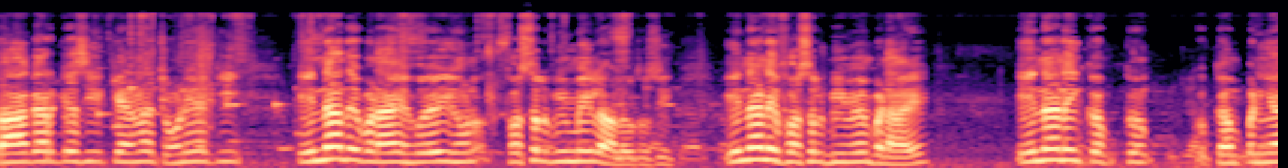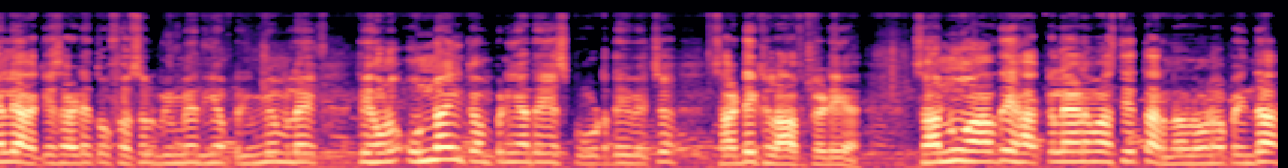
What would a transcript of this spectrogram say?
ਤਾਂ ਕਰਕੇ ਅਸੀਂ ਇਹ ਕਹਿਣਾ ਚਾਹੁੰਦੇ ਆ ਕਿ ਇਹਨਾਂ ਦੇ ਬਣਾਏ ਹੋਏ ਹੀ ਹੁਣ ਫਸਲ ਬੀਮੇ ਹੀ ਲਾ ਲਓ ਤੁਸੀਂ। ਇਹਨਾਂ ਨੇ ਫਸਲ ਬੀਮੇ ਬਣਾਏ ਇਹਨਾਂ ਨੇ ਕ- ਕ- ਕੰਪਨੀਆਂ ਲਿਆ ਕੇ ਸਾਡੇ ਤੋਂ ਫਸਲ ਬੀਮੇ ਦੀਆਂ ਪ੍ਰੀਮੀਅਮ ਲਏ ਤੇ ਹੁਣ ਉਹਨਾਂ ਹੀ ਕੰਪਨੀਆਂ ਦੇ ਸਪੋਰਟ ਦੇ ਵਿੱਚ ਸਾਡੇ ਖਿਲਾਫ ਖੜੇ ਆ। ਸਾਨੂੰ ਆਪਦੇ ਹੱਕ ਲੈਣ ਵਾਸਤੇ ਧਰਨਾ ਲਾਉਣਾ ਪੈਂਦਾ।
